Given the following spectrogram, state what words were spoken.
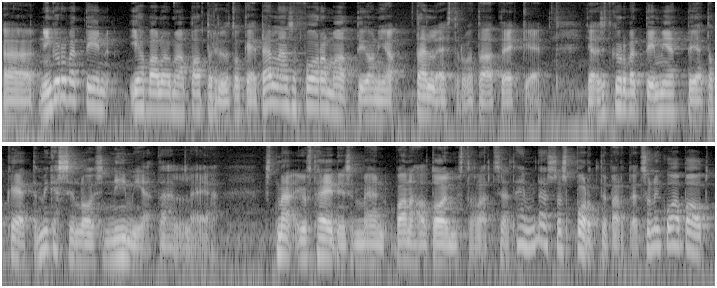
ää, niin kun ruvettiin ihan vaan lyömään paperille, että okei, tällään se formaatti on ja tälleen sitä ruvetaan tekemään. Ja sitten kun ruvettiin miettimään, että okei, että mikä sillä olisi nimiä tälleen. Ja sitten mä just heitin sen meidän vanhalla toimistolla, että, sieltä, että hei, mitä jos se on sporttivartti? Että se on niin kuin about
